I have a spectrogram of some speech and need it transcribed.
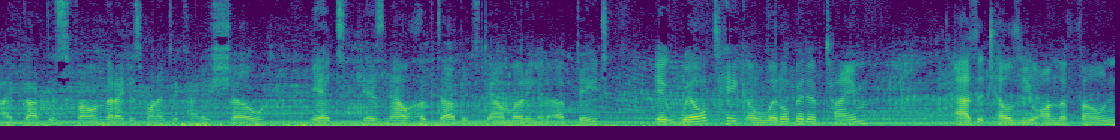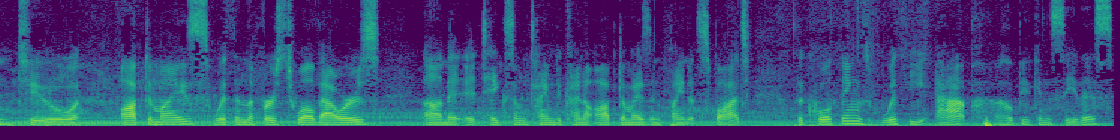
I've got this phone that I just wanted to kind of show. It is now hooked up, it's downloading an update. It will take a little bit of time, as it tells you on the phone, to optimize within the first 12 hours. Um, it, it, takes some time to kind of optimize and find its spot. The cool things with the app, I hope you can see this,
